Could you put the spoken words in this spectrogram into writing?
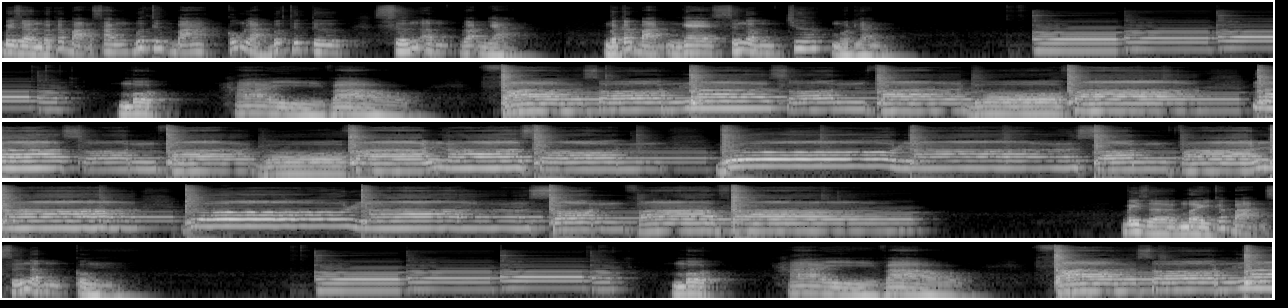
Bây giờ mời các bạn sang bước thứ ba cũng là bước thứ tư, sướng âm đoạn nhạc. Mời các bạn nghe sướng âm trước một lần. Một, hai, vào. Fa, son, la, son, fa, Bây giờ mời các bạn sướng âm cùng. Một, hai, vào. Fa, son, la,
